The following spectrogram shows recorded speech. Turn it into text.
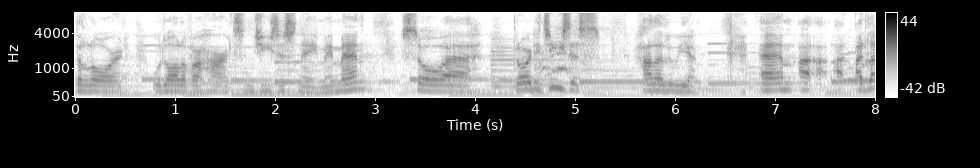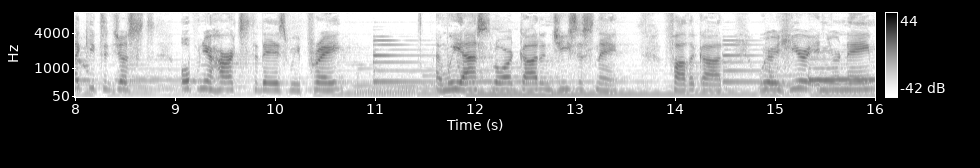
the Lord with all of our hearts in Jesus' name. Amen. So, uh, glory to Jesus. Hallelujah. Um, I, would like you to just open your hearts today as we pray. And we ask, Lord God, in Jesus' name, Father God, we are here in your name,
